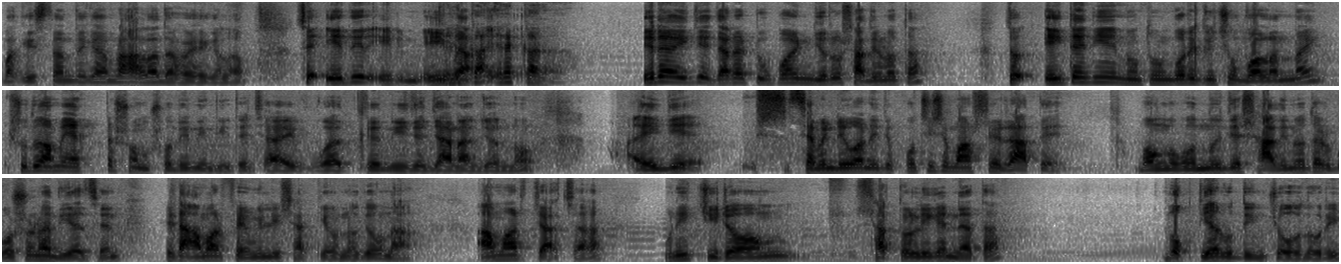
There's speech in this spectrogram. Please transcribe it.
পাকিস্তান থেকে আমরা আলাদা হয়ে গেলাম। সে এদের এই- এই এরা কারা? এরা এই যে যারা টু পয়েন্ট জিরো স্বাধীনতা তো এইটা নিয়ে নতুন করে কিছু বলার নাই। শুধু আমি একটা সংশোধনী দিতে চাই ওয়াদকে নিজে জানার জন্য। এই যে সেভেন্টি ওয়ান এই যে পঁচিশে মার্চের রাতে বঙ্গবন্ধু যে স্বাধীনতার ঘোষণা দিয়েছেন সেটা আমার ফ্যামিলি সাক্ষী অন্য কেউ না। আমার চাচা উনি চিটং ছাত্রলীগের নেতা বখতিয়ার উদ্দিন চৌধুরী।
